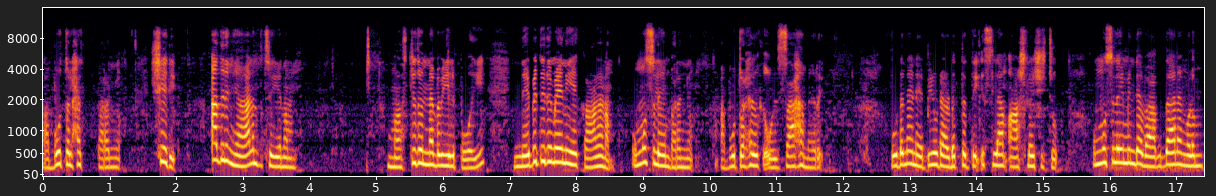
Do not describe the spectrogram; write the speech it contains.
അബൂ അബൂത്വൽഹ പറഞ്ഞു, ശരി, അതിന് ഞാനെന്ത് ചെയ്യണം? മസ്ജിദ് മസ്ജിദുന്നബവിയിൽ പോയി നബി തിരുമേനിയെ കാണണം. ഉമ്മുസുലൈം പറഞ്ഞു. അബൂ തൊഹൽക്ക് ഉത്സാഹമേറി. ഉടനെ നബിയുടെ അടുത്തെത്തി ഇസ്ലാം ആശ്ലേഷിച്ചു. ഉമ്മുസുലൈമിന്റെ വാഗ്ദാനങ്ങളും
